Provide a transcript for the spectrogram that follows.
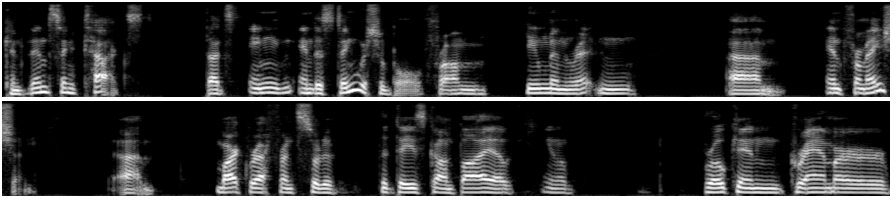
convincing text that's in, indistinguishable from human written um, information. Um, Mark referenced sort of the days gone by of, you know, broken grammar,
